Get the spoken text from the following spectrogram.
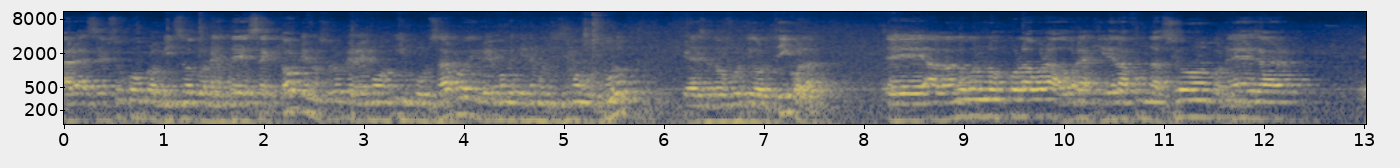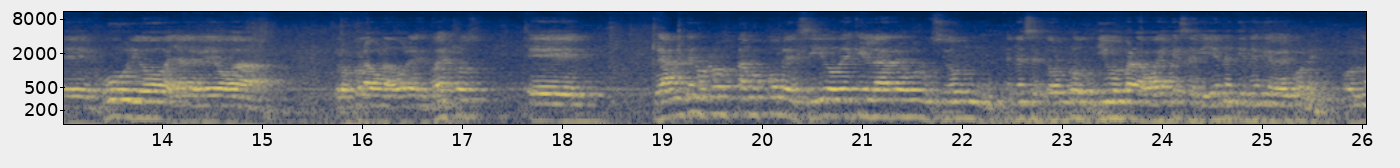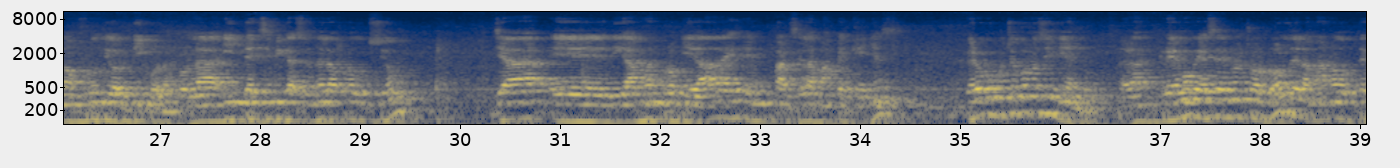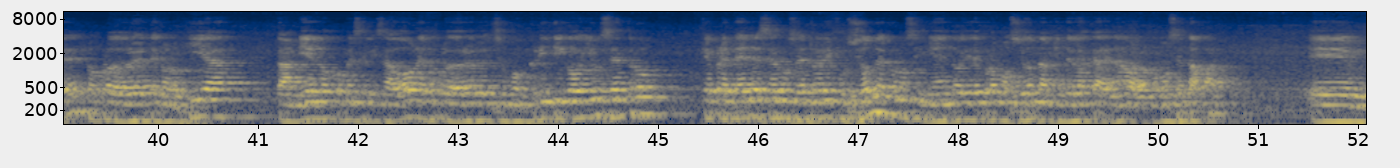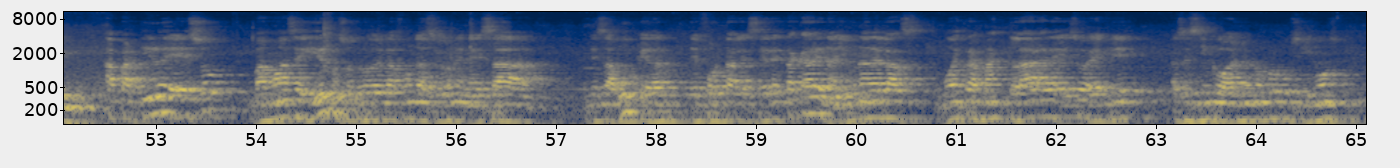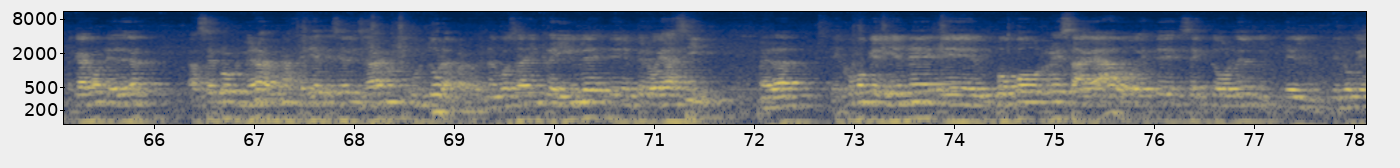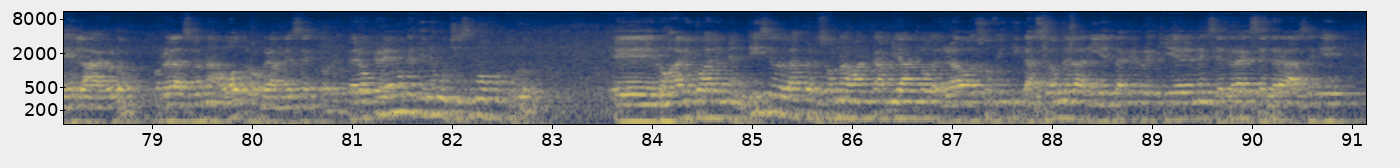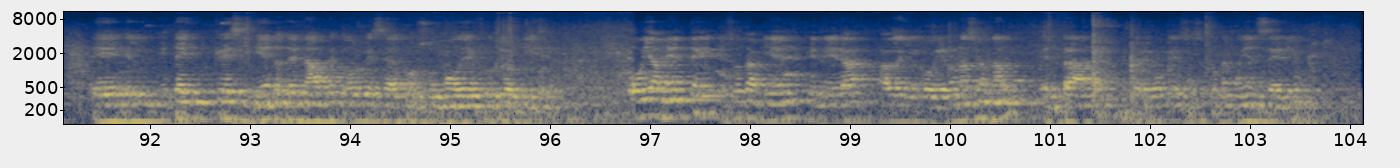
agradecer su compromiso con este sector que nosotros queremos impulsar porque creemos que tiene muchísimo futuro, que es el sector hortícola. Eh, hablando con los colaboradores aquí de la fundación, con Edgar, eh, Julio, allá le veo a los colaboradores nuestros. Realmente nosotros estamos convencidos de que la revolución en el sector productivo en Paraguay que se viene tiene que ver con con los frutihortícolas, con la intensificación de la producción, ya eh, digamos en propiedades, en parcelas más pequeñas, pero con mucho conocimiento. Creemos que ese es nuestro rol de la mano de ustedes, los proveedores de tecnología, también los comercializadores, los proveedores de insumos críticos y un centro que pretende ser un centro de difusión del conocimiento y de promoción también de la cadena de valor como se eh, a partir de eso vamos a seguir nosotros de la fundación en esa, en esa búsqueda de fortalecer esta cadena. Y una de las muestras más claras de eso es que hace cinco años nos propusimos acá con Edgar hacer por primera vez una feria especializada en horticultura, una cosa increíble, eh, pero es así, ¿verdad? Es como que viene eh, un poco rezagado este sector de lo que es el agro con relación a otros grandes sectores, pero creemos que tiene muchísimo futuro. Eh, los hábitos alimenticios de las personas van cambiando, el grado de sofisticación de la dieta que requieren, etcétera, etcétera, hace que eh, el, este crecimiento, este auge, todo lo que sea el consumo de frutos y. Obviamente eso también genera al gobierno nacional entrando, esperemos que eso se tome muy en serio,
